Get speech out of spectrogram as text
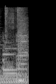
Side.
